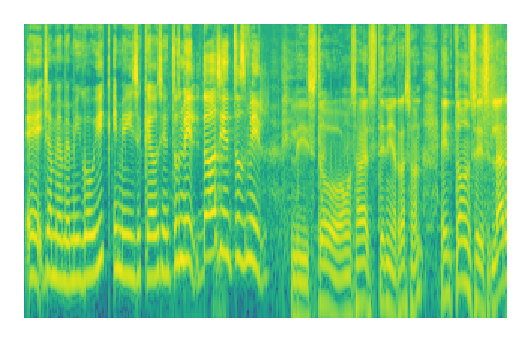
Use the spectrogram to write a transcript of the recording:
Eh, llamé a mi amigo Vic y me dice que 200 mil. 200 mil. Listo, vamos a ver si tenía razón. Entonces, la No sé,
